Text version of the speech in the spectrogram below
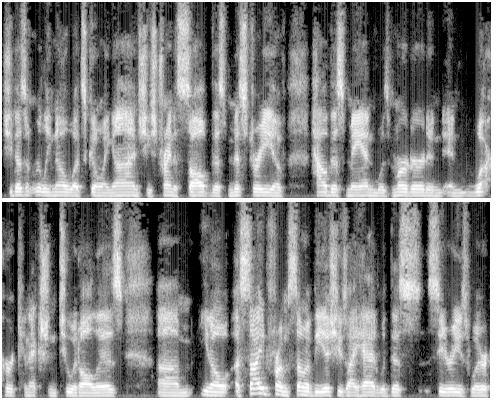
She doesn't really know what's going on. She's trying to solve this mystery of how this man was murdered and, and what her connection to it all is. Um, you know, aside from some of the issues I had with this series where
